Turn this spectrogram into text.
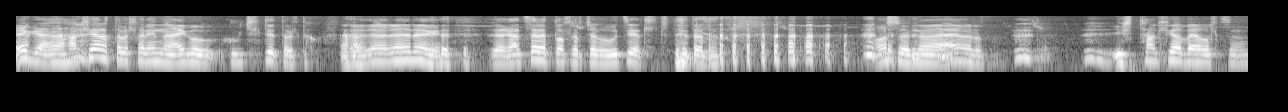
Яг хамтлагаараа тоглохоор энэ айгүй хөгжилтэй тоглох. Ганцаараа дуулахар жоо үзэн ядалттай тоглоо. Ос нөө амар эрт хамтлага байгуулсан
